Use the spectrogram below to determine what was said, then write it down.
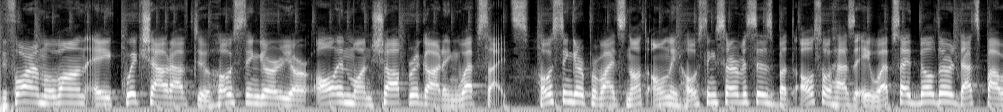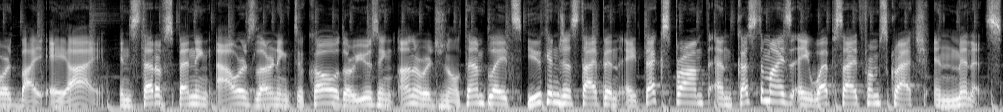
Before I move on, a quick shout out to Hostinger, your all-in-one shop regarding websites. Hostinger provides not only hosting services but also has a website builder that's powered by AI. Instead of spending hours learning to code or using unoriginal templates, you can just type in a text prompt and customize a website from scratch in minutes.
